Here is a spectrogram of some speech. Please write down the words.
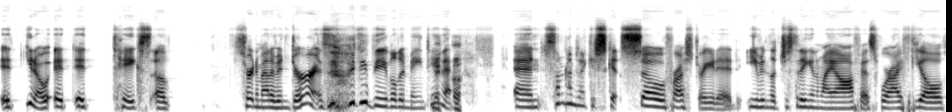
it you know it it takes a certain amount of endurance to be able to maintain that and sometimes i just get so frustrated even just sitting in my office where i feel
